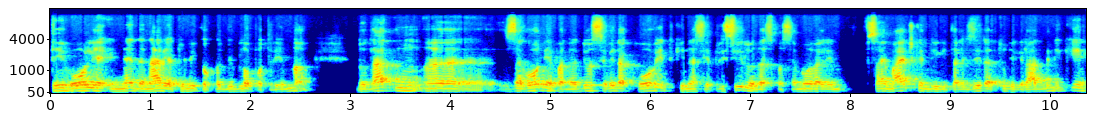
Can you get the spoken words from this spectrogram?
te volje in ne denarja toliko, kot bi bilo potrebno. Dodaten eh, zagon je pa naredil seveda COVID, ki nas je prisilil, da smo se morali vsaj majčken digitalizirati tudi gradbeniki,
